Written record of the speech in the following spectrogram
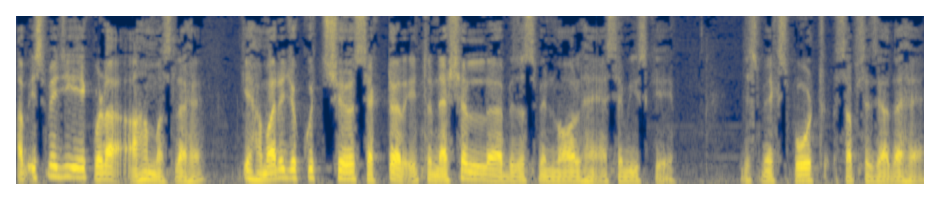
اب اس میں جی ایک بڑا اہم مسئلہ ہے کہ ہمارے جو کچھ سیکٹر انٹرنیشنل بزنس مین مال ہیں، ایس ایم ایز کے، جس میں ایکسپورٹ سب سے زیادہ ہے،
